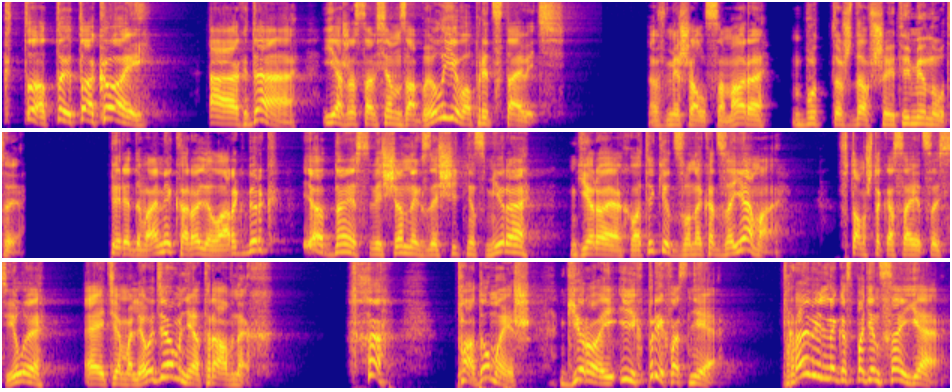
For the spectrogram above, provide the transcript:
«Кто ты такой?» «Ах да, я же совсем забыл его представить!» Вмешался Мара, будто ждавший этой минуты. «Перед вами король Ларкберг и одна из священных защитниц мира, герой охоты Кидзуна Кадзаяма. В том, что касается силы, этим людям нет равных!» «Ха! Подумаешь, герои их прихвостни! Правильно, господин Сайя!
